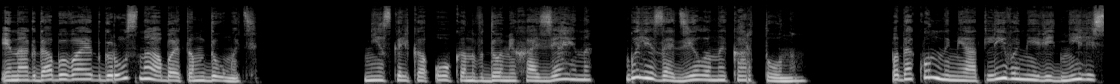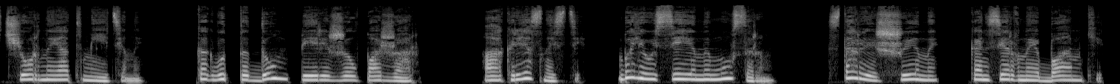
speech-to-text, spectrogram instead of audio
Иногда бывает грустно об этом думать. Несколько окон в доме хозяина были заделаны картоном. Под оконными отливами виднелись черные отметины, как будто дом пережил пожар, а окрестности были усеяны мусором, старые шины, консервные банки,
